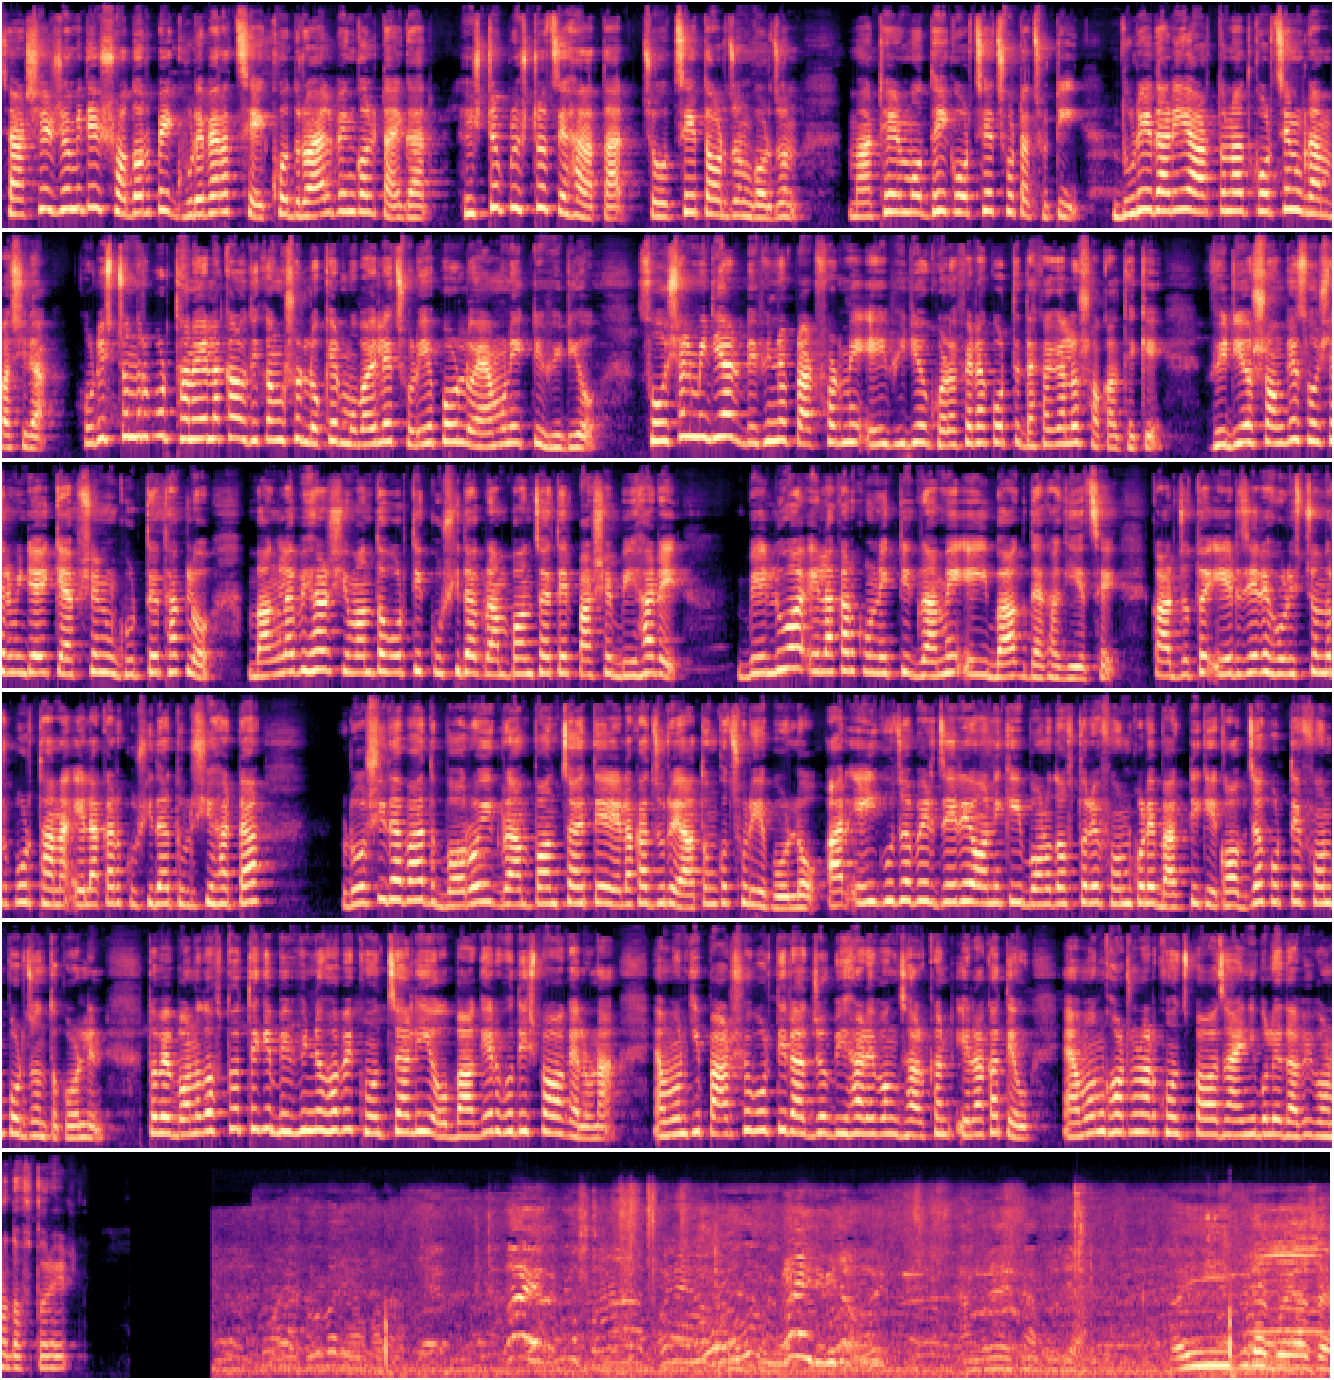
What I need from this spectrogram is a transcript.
চাষের জমিতে সদর্পে ঘুরে বেড়াচ্ছে খোদ রয়্যাল বেঙ্গল টাইগার। হৃষ্টপুষ্ট চেহারা তার। চলছে তর্জন গর্জন। মাঠের মধ্যেই করছে ছোটাছুটি। দূরে দাঁড়িয়ে আর্তনাদ করছেন গ্রামবাসীরা। হরিশ্চন্দ্রপুর থানা এলাকার অধিকাংশ লোকের মোবাইলে ছড়িয়ে পড়ল এমন একটি ভিডিও। সোশ্যাল মিডিয়ার বিভিন্ন প্ল্যাটফর্মে এই ভিডিও ঘোরাফেরা করতে দেখা গেল সকাল থেকে। ভিডিওর সঙ্গে সোশ্যাল মিডিয়ায় ক্যাপশন ঘুরতে থাকল বাংলা বিহার সীমান্তবর্তী কুশিদা গ্রাম পঞ্চায়েতের পাশে বিহারে বেলুয়া এলাকার কোন একটি গ্রামে এই বাঘ দেখা গিয়েছে। কার্যত এর জেরে হরিশ্চন্দ্রপুর থানা এলাকার কুশিদা তুলসীহাটা, রশিদাবাদ, বড়ই গ্রাম পঞ্চায়েতের এলাকা জুড়ে আতঙ্ক ছড়িয়ে পড়ল। আর এই গুজবের জেরে অনেকেই বন দফতরে ফোন করে বাঘটিকে কবজা করতে ফোন পর্যন্ত করলেন। তবে বন দফতর থেকে বিভিন্নভাবে খোঁজ চালিয়েও বাঘের হদিশ পাওয়া গেল না। এমনকি পার্শ্ববর্তী রাজ্য বিহার এবং ঝাড়খণ্ড এলাকাতেও এমন ঘটনার খোঁজ পাওয়া যায়নি বলে দাবি বন দফতরের এই পিঠার বই আছে।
